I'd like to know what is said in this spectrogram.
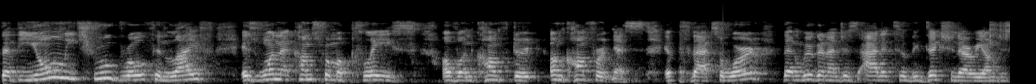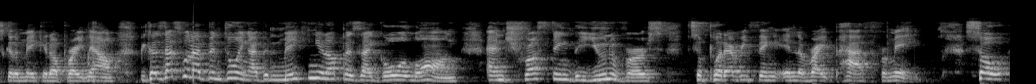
that the only true growth in life is one that comes from a place of uncomfort uncomfortness. If that's a word, then we're gonna just add it to the dictionary. I'm just gonna make it up right now because that's what I've been doing. I've been making it up as I go along and trusting the universe to put everything in the right path for me. So,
